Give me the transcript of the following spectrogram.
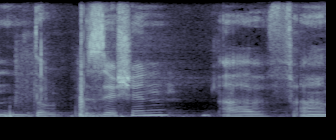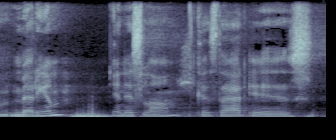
the position of um, Maryam in Islam because that is,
